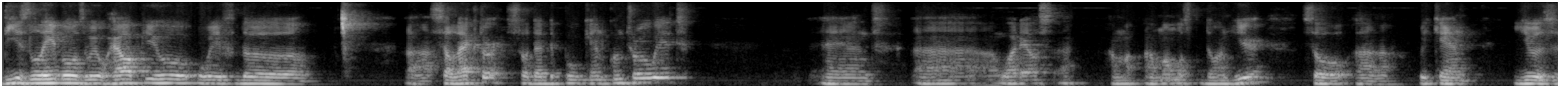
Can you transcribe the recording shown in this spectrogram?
these labels will help you with the uh, selector so that the pool can control it. And what else? Uh, I'm, I'm almost done here. So uh, we can use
